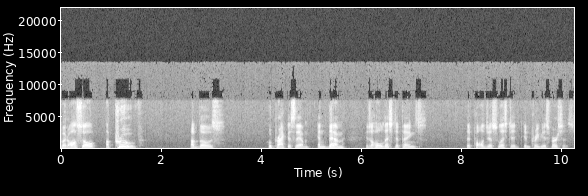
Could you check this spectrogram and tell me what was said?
but also approve of those who practice them. And them is a whole list of things that Paul just listed in previous verses.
